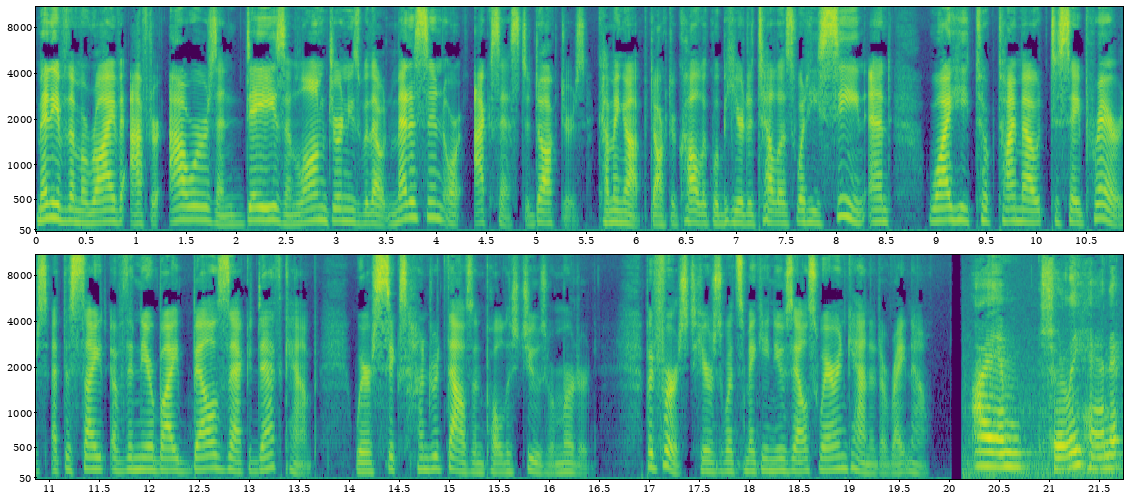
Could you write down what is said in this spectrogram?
Many of them arrive after hours and days and long journeys without medicine or access to doctors. Coming up, Dr. Kollek will be here to tell us what he's seen and why he took time out to say prayers at the site of the nearby Belzec death camp, where 600,000 Polish Jews were murdered. But first, here's what's making news elsewhere in Canada right now. I am Shirley Hannick.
